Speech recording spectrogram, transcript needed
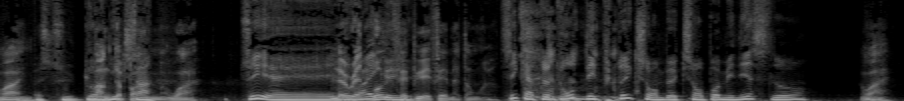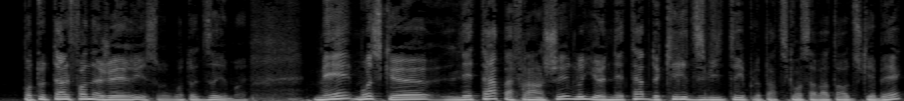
Ouais. Parce que tu Manque de pommes, ouais. Tu sais, euh, le Red Bull ne fait plus effet, mettons. Tu sais, quand t'as trop de députés qui sont qui sont pas ministres, là. Ouais. Pas tout le temps le fun à gérer, ça, on va te dire. Moi. Mais moi, ce que l'étape à franchir, là, il y a une étape de crédibilité pour le Parti conservateur du Québec.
